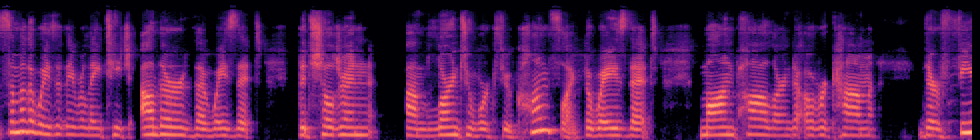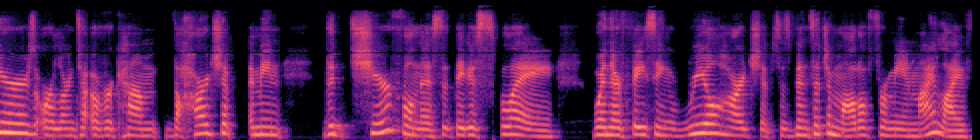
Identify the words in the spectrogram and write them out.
some of the ways that they relate to each other the ways that the children um, learn to work through conflict the ways that ma and pa learn to overcome their fears or learn to overcome the hardship i mean the cheerfulness that they display when they're facing real hardships has been such a model for me in my life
